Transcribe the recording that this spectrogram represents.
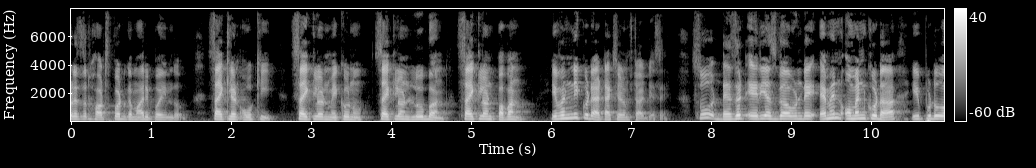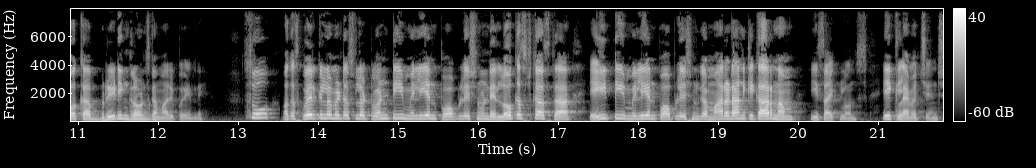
ప్రెజర్ హాట్స్పాట్గా మారిపోయిందో cyclone okay cyclone Mekunu cyclone Luban cyclone Pawan ఇవన్నీ కూడా అటాక్ చేయడం స్టార్ట్ చేశాయి. సో డెజర్ట్ ఏరియాస్గా ఉండే ఎమెన్ ఒమెన్ కూడా ఇప్పుడు ఒక బ్రీడింగ్ గ్రౌండ్స్గా మారిపోయింది. సో ఒక స్క్వేర్ కిలోమీటర్స్లో ట్వంటీ మిలియన్ పాపులేషన్ ఉండే లోకస్ట్ కాస్త ఎయిటీ మిలియన్ పాపులేషన్గా మారడానికి కారణం ఈ సైక్లోన్స్ ఈ క్లైమేట్ చేంజ్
